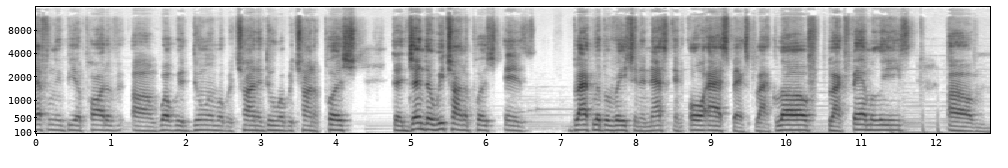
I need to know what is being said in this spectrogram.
definitely be a part of um, what we're doing what we're trying to do what we're trying to push. The agenda we're trying to push is black liberation and that's in all aspects. Black love black families. Um,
